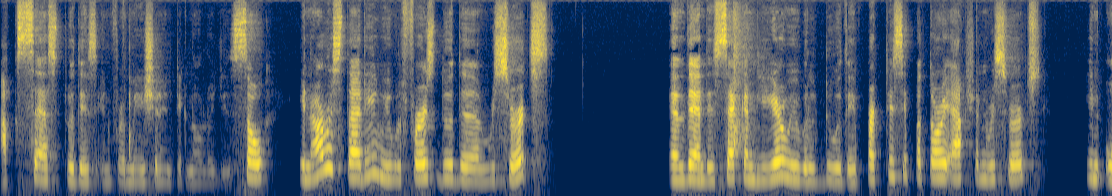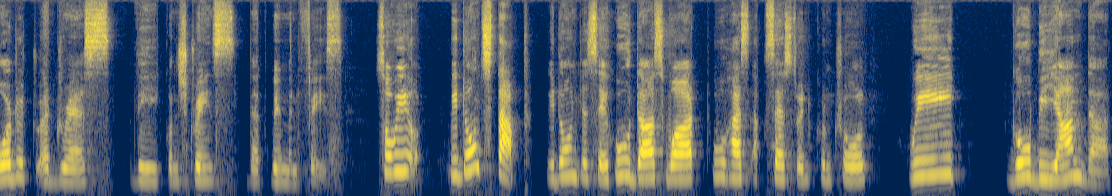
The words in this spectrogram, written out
access to this information and technologies. So in our study, we will first do the research and then the second year, we will do the participatory action research in order to address the constraints that women face. So we, we don't stop. We don't just say who does what, who has access to and control. We go beyond that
